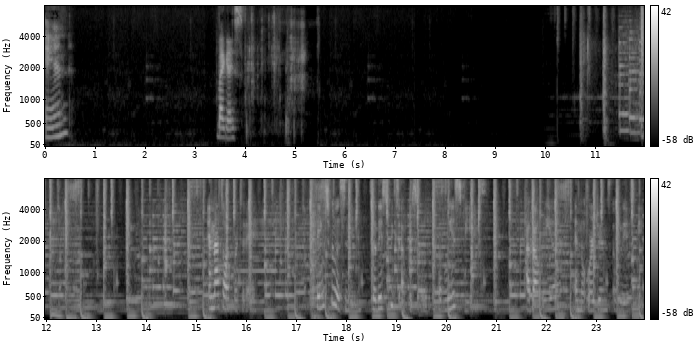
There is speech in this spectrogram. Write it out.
And bye, guys. And that's all for today. Thanks for listening to this week's episode of Leah Speaks about Leah and the origins of Leah Speaks.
